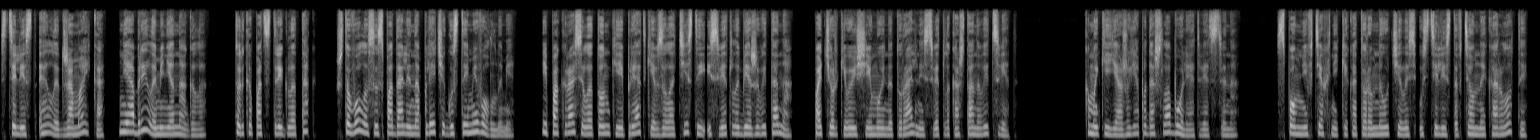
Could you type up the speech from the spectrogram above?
Стилист Эллы Джамайка не обрила меня наголо, только подстригла так, что волосы спадали на плечи густыми волнами и покрасила тонкие прядки в золотистый и светло-бежевый тона, подчеркивающие мой натуральный светло-каштановый цвет. К макияжу я подошла более ответственно. Вспомнив техники, которым научилась у стилистов темной Карлоты,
